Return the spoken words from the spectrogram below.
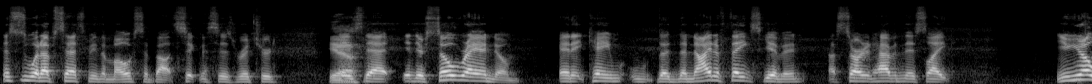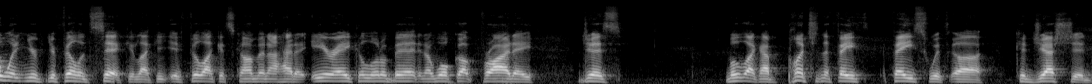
This is what upsets me the most about sicknesses, Richard. Yeah. Is that they're so random, and it came the the night of Thanksgiving. I started having this like, you, you know when you're you're feeling sick and like you feel like it's coming. I had an earache a little bit, and I woke up Friday, just looked like I punched in the face face with uh, congestion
